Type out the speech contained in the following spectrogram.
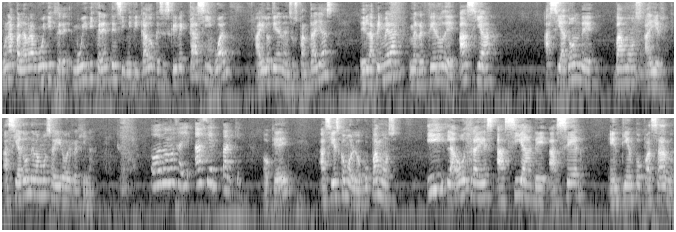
Una palabra muy, muy diferente en significado que se escribe casi igual, Ahí lo tienen en sus pantallas. En la primera me refiero de hacia, hacia dónde vamos a ir. ¿Hacia dónde vamos a ir hoy, Regina? Hoy vamos a ir hacia el parque. Ok, así es como lo ocupamos. Y la otra es hacía de hacer en tiempo pasado.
